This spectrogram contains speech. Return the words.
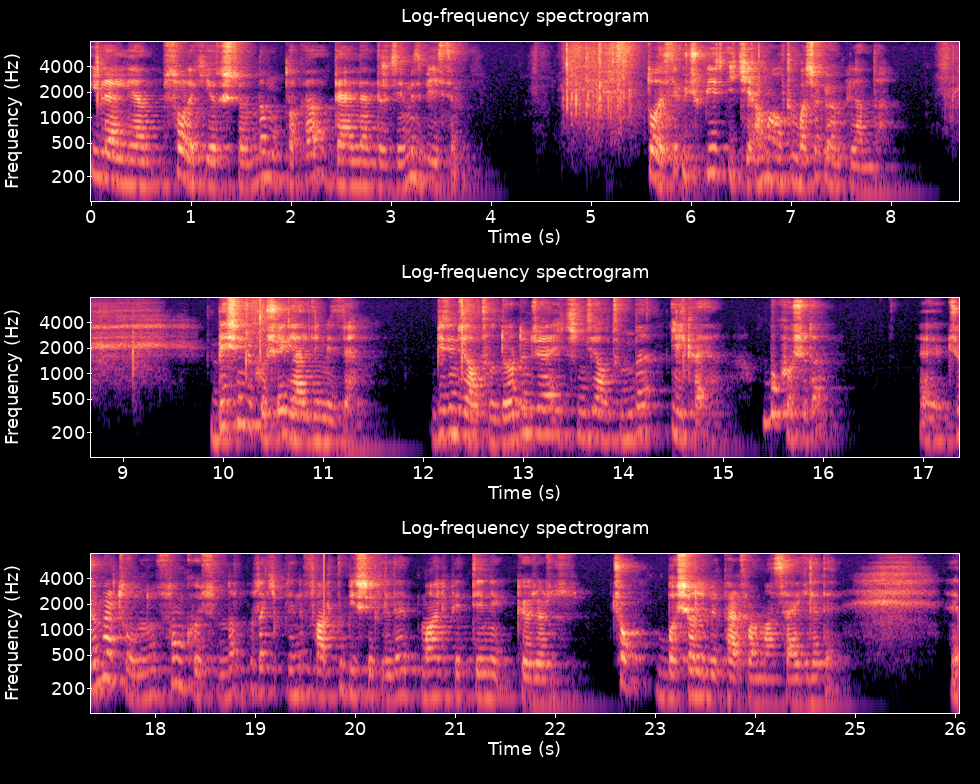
İlerleyen sonraki yarışlarında mutlaka değerlendireceğimiz bir isim. Dolayısıyla 3-1-2 ama Altın Başak ön planda. Beşinci koşuya geldiğimizde birinci altın dördüncü aya, ikinci altında ilk aya. Bu koşuda e, Cömertoğlu'nun son koşusunda rakiplerini farklı bir şekilde mağlup ettiğini görüyoruz. Çok başarılı bir performans sergiledi. Ee,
